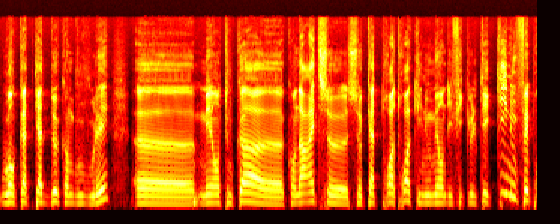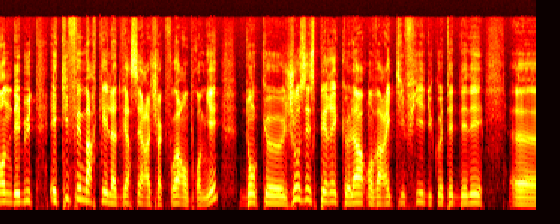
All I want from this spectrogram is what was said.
ou en 4-4-2 comme vous voulez, Euh, mais en tout cas euh, qu'on arrête ce, ce 4-3-3 qui nous met en difficulté, qui nous fait prendre des buts et qui fait marquer l'adversaire à chaque fois en premier. Donc euh, j'ose espérer que là on va rectifier du côté de Dédé euh,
